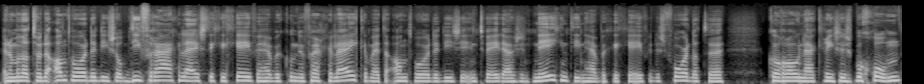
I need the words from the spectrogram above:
En omdat we de antwoorden die ze op die vragenlijsten gegeven hebben kunnen vergelijken met de antwoorden die ze in 2019 hebben gegeven, dus voordat de coronacrisis begon,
